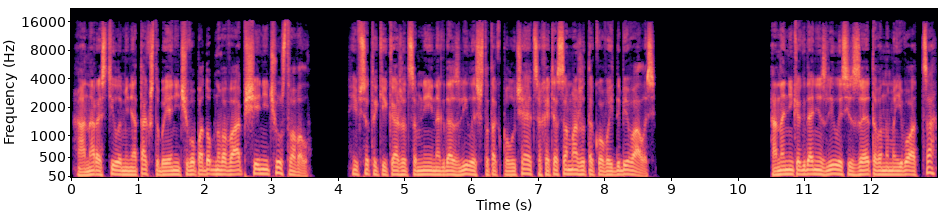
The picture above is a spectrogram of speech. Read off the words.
Она растила меня так, чтобы я ничего подобного вообще не чувствовал. И все-таки, кажется, мне иногда злилась, что так получается, хотя сама же такого и добивалась. Она никогда не злилась из-за этого на моего отца,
